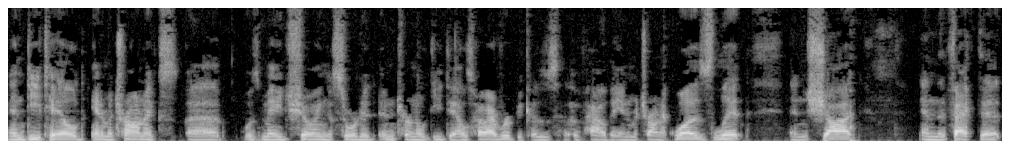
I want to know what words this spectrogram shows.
and detailed animatronics uh, was made showing assorted internal details. However, because of how the animatronic was lit and shot, and the fact that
